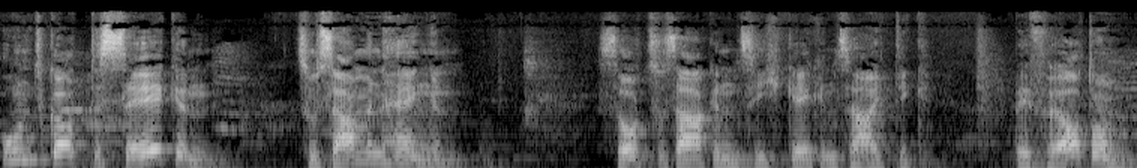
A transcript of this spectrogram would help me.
und Gottes Segen zusammenhängen, sozusagen sich gegenseitig befördern.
